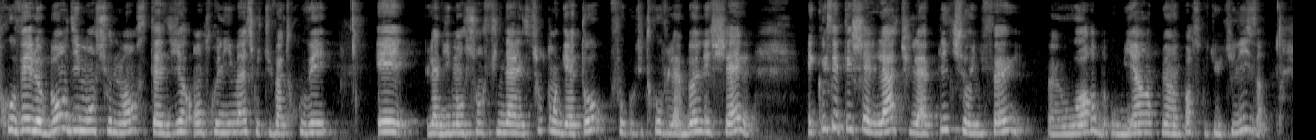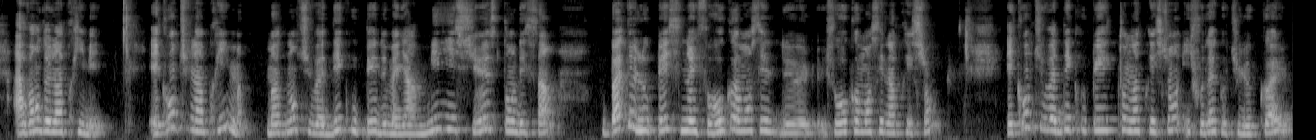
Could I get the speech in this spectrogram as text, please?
Trouver le bon dimensionnement, c'est-à-dire entre l'image que tu vas trouver et la dimension finale sur ton gâteau, il faut que tu trouves la bonne échelle et que cette échelle-là, tu l'appliques sur une feuille euh, Word ou bien peu importe ce que tu utilises avant de l'imprimer. Et quand tu l'imprimes, maintenant tu vas découper de manière minutieuse ton dessin pour pas te louper, sinon il faut recommencer l'impression. Et quand tu vas découper ton impression, il faudra que tu le colles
